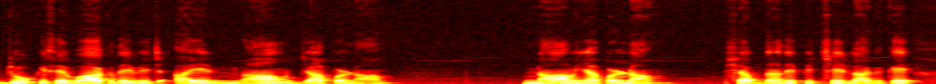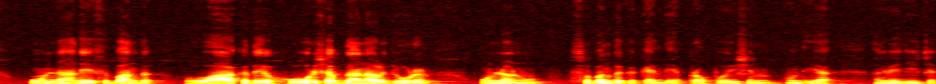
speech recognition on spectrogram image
ਜੋ ਕਿਸੇ ਵਾਕ ਦੇ ਵਿੱਚ ਆਏ ਨਾਮ ਜਾਂ ਪ੍ਰਣਾਮ, ਨਾਮ ਜਾਂ ਪ੍ਰਣਾਮ ਸ਼ਬਦਾਂ ਦੇ ਪਿੱਛੇ ਲੱਗ ਕੇ ਉਹਨਾਂ ਦੇ ਸੰਬੰਧ ਵਾਕ ਦੇ ਹੋਰ ਸ਼ਬਦਾਂ ਨਾਲ ਜੋੜਨ, ਉਹਨਾਂ ਨੂੰ ਸੰਬੰਧਕ ਕਹਿੰਦੇ ਆ ਪ੍ਰੋਪੋਜੀਸ਼ਨ ਹੁੰਦੀ ਆ ਅੰਗਰੇਜ਼ੀ 'ਚ,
